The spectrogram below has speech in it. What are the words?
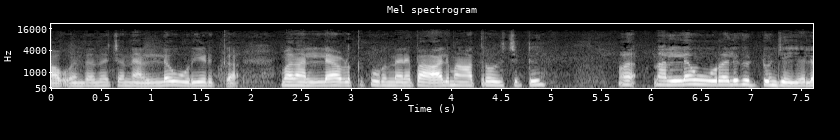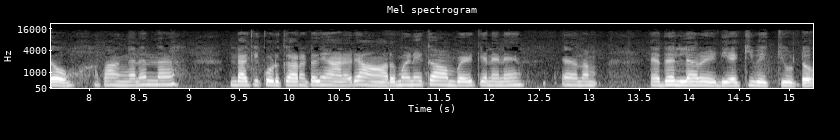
ആവും. എന്താണെന്ന് വെച്ചാൽ നല്ല ഊറിയെടുക്കുക അപ്പോൾ നല്ല അവൾക്ക് കുറുന്നനെ പാൽ മാത്രം ഒഴിച്ചിട്ട് നല്ല ഊറൽ കിട്ടും ചെയ്യുമല്ലോ അപ്പോൾ അങ്ങനെ എന്നാ ഉണ്ടാക്കി കൊടുക്കാറുണ്ട് ഞാനൊരു ആറു മണിയൊക്കെ ആകുമ്പോഴേക്കിനെ ഇതെല്ലാം റെഡിയാക്കി വെക്കും കേട്ടോ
